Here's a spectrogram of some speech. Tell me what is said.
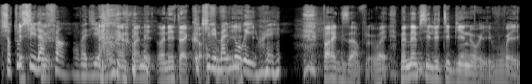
Surtout s'il a faim, on va dire, hein, on est, est et d'accord. qu'il est mal voyez. nourri. oui. Par exemple. Mais même s'il était bien nourri, vous voyez.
